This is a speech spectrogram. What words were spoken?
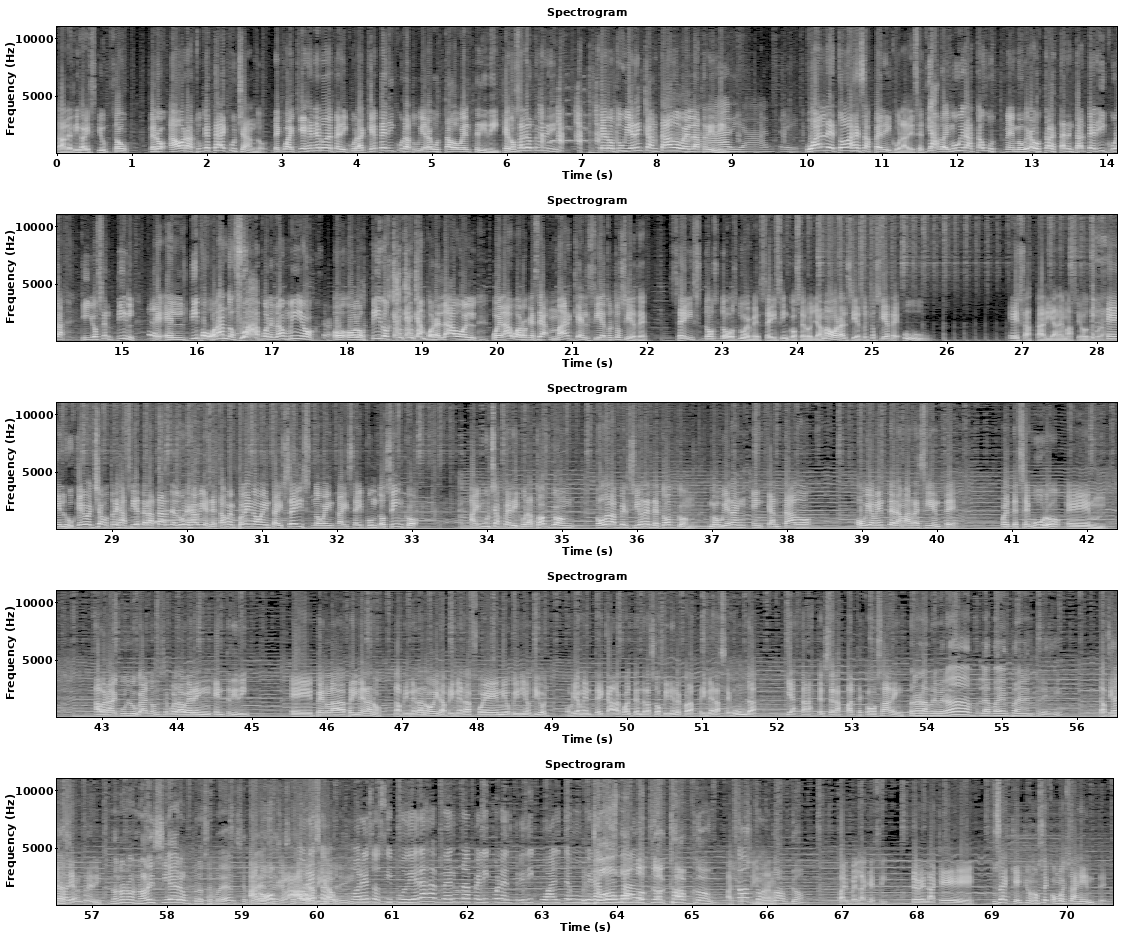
Sale de Ice Cube. So, pero ahora, tú que estás escuchando, de cualquier género de película, ¿qué película te hubiera gustado ver 3D? Que no salió 3D, pero te hubiera encantado verla 3D. Ah, diantre. ¿Cuál de todas esas películas? Dice, diablo, a mí me hubiera, estado gust- me, me hubiera gustado estar en tal película y yo sentir eh, el tipo volando ¡fua! por el lado mío o, o los tiros can, can, can por el lado o el, o el agua, lo que sea. Marque el 787-622-9650. Llama ahora al 787. Uh, esa estaría demasiado dura. El juqueo el show 3 a 7 de la tarde, lunes a viernes. Estamos en Play 96, 96.5. Hay muchas películas. Top Gun, todas las versiones de Top Gun me hubieran encantado. Obviamente la más reciente, pues de seguro eh, habrá algún lugar donde se pueda ver en, en 3D. Eh, pero la primera no, la primera no, y la primera fue mi opinión. Digo, obviamente cada cual tendrá sus opiniones con las primeras, segundas y hasta las terceras partes como salen. Pero la primera la pueden poner en 3D. La primera O sea, ya en 3D. No, no, no, no la hicieron, pero se puede. Se puede Ah, no, se- se claro, Por eso, hacer obligado. 3D. por eso, si pudieras ver una película en 3D, ¿cuál te hubiera Yo gustado? the Top Gun. Acho, Top sí, Gun. Top Gun. Pa, En verdad que sí. De verdad que. Tú sabes que yo no sé cómo esa gente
